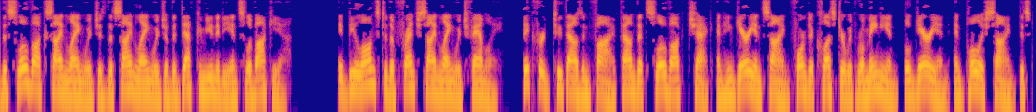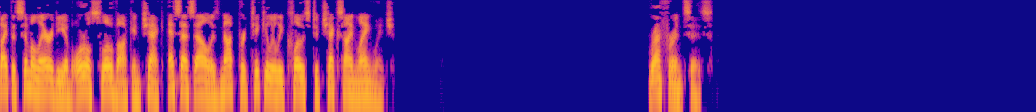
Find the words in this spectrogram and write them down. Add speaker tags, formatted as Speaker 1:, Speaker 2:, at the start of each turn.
Speaker 1: The Slovak Sign Language is the sign language of the deaf community in Slovakia. It belongs to the French Sign Language family. Bickford 2005 found that Slovak, Czech, and Hungarian Sign formed a cluster with Romanian, Bulgarian, and Polish Sign. Despite the similarity of Oral Slovak and Czech, SSL is not particularly close to Czech Sign Language. References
